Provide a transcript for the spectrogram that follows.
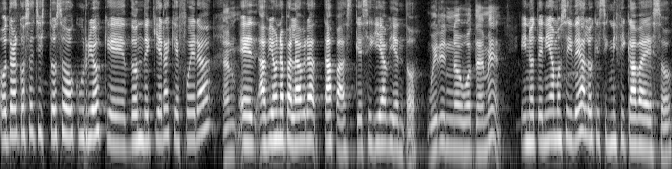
otra cosa chistosa ocurrió que donde quiera que fuera eh, había una palabra tapas que seguía viendo we didn't know what they meant. y no teníamos idea lo que significaba eso.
